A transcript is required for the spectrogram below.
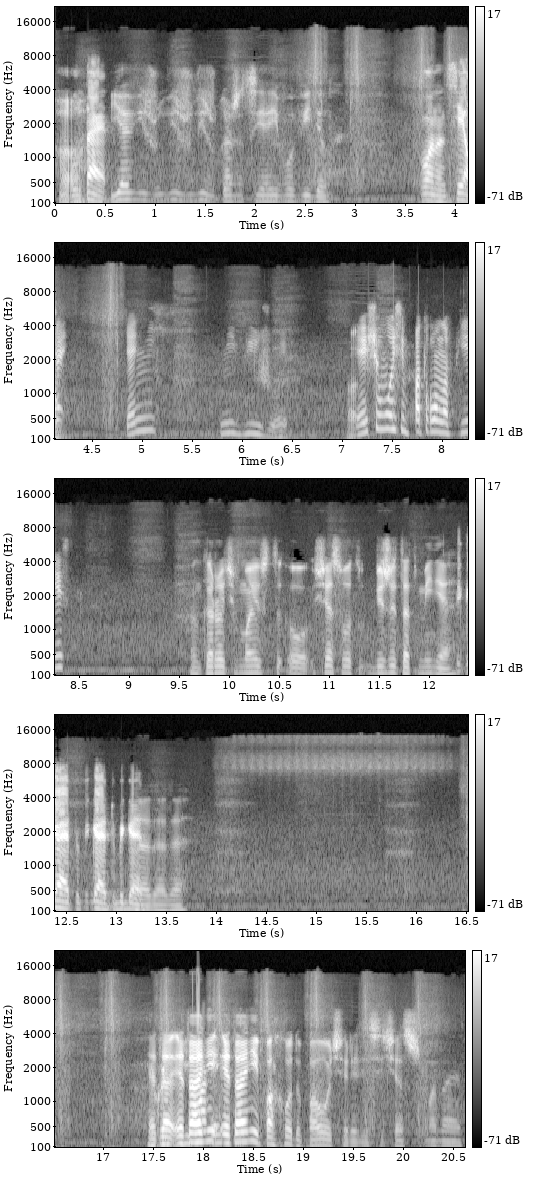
А, Лутает. Я вижу, вижу, вижу, кажется, я его видел. Вон он сел. Эй. Я не, не вижу. А. У меня еще 8 патронов есть. Он, короче, в мою ст... О, сейчас вот бежит от меня. Убегает, убегает, убегает. Да, да, да. Это, Хоть это они, это они, походу, по очереди сейчас шмонают.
